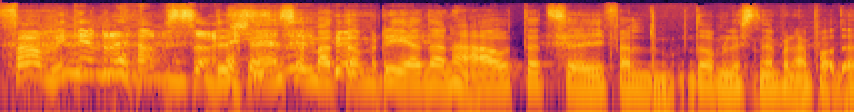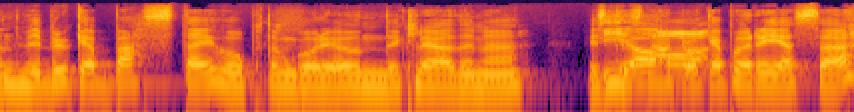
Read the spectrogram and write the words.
Fan vilken ramsa. Det känns som att de redan har outat sig ifall de lyssnar på den här podden. Vi brukar basta ihop, de går i underkläderna. Vi ska Ja. snart åka på en resa.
